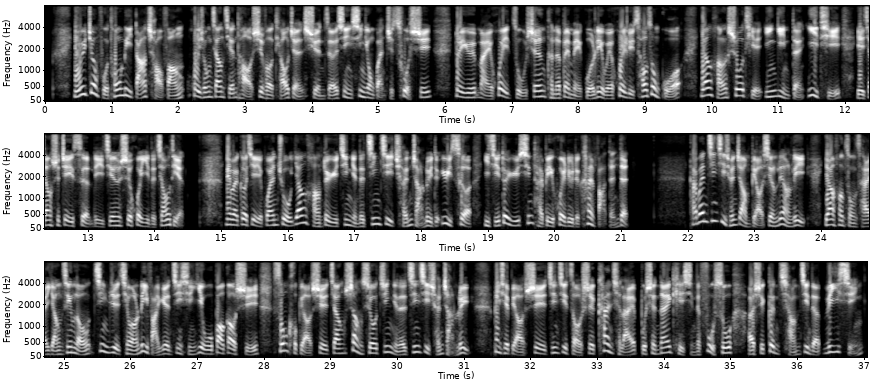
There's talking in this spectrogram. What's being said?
由于政府通力打炒房，会中将检讨是否调整选择性信用管制措施。对于买汇组身可能被美国列为汇率操纵国，央行缩铁阴印等议题，也将是这一次理监事会议的焦点。另外，各界也关注央行对于今年的经济成长率的预测，以及对于新台币汇率的看法等等。台湾经济成长表现亮丽，央行总裁杨金龙近日前往立法院进行业务报告时，松口表示将上修今年的经济成长率，并且表示经济走势看起来不是 Nike 型的复苏，而是更强劲的 V 型。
